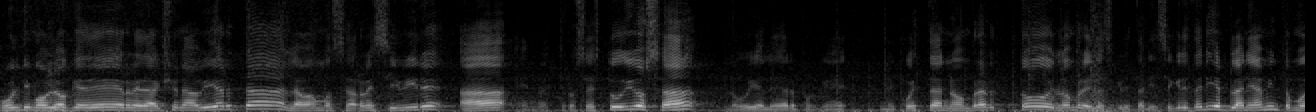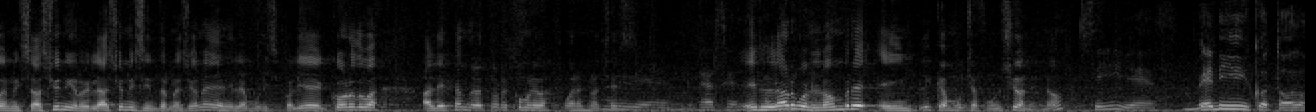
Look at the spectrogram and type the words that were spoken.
Último bloque de redacción abierta, la vamos a recibir a, en nuestros estudios a, lo voy a leer porque me cuesta nombrar todo el nombre de la Secretaría. Secretaría de Planeamiento, Modernización y Relaciones Internacionales de la Municipalidad de Córdoba. Alejandra Torres, ¿cómo le va? Buenas noches. Muy bien, gracias. Es largo el nombre e implica muchas funciones, ¿no? Sí, es verídico todo.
